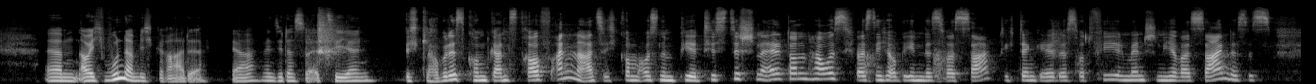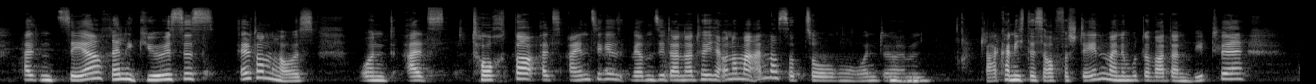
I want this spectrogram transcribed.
Ähm, aber ich wundere mich gerade, ja, wenn Sie das so erzählen. Ich glaube, das kommt ganz drauf an. Also ich komme aus einem pietistischen Elternhaus. Ich weiß nicht, ob Ihnen das was sagt. Ich denke, das wird vielen Menschen hier was sagen. Das ist halt ein sehr religiöses Elternhaus. Und als Tochter, als Einzige, werden Sie dann natürlich auch nochmal anders erzogen. Und ähm, mhm. klar kann ich das auch verstehen. Meine Mutter war dann Witwe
